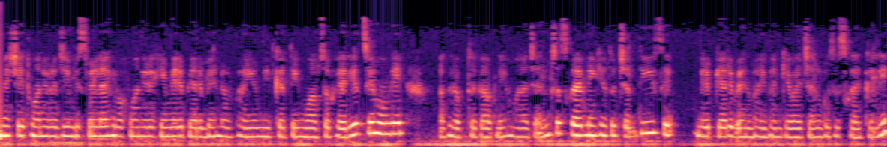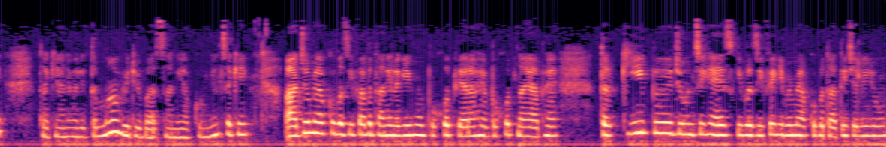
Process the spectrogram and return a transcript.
रजीम, बिस्मिल्लाहिर्रहमानिर्रहीम। मेरे प्यारे बहन और भाई उम्मीद करती हूँ आप सब खैरियत से होंगे। अगर अब तक आपने हमारा चैनल सब्सक्राइब नहीं किया तो जल्दी से मेरे प्यारे बहन भाई बहन के भाई चैनल को सब्सक्राइब कर लें, ताकि आने वाली तमाम वीडियो आसानी आपको मिल सके। आज जो मैं आपको वजीफ़ा बताने लगी हूँ। बहुत प्यारा है, बहुत नायाब है। तरकीब जो उनसी है, इसकी वजीफे की भी मैं आपको बताती चली हूँ।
